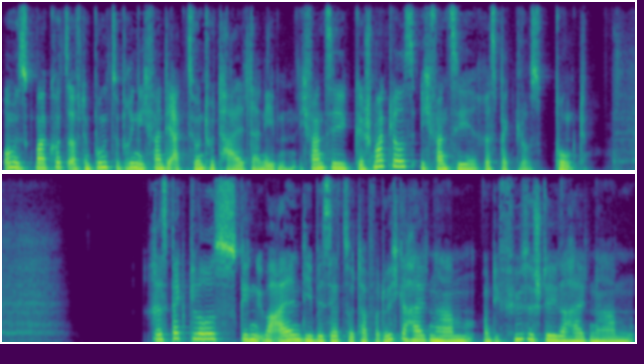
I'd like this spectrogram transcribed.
um es mal kurz auf den Punkt zu bringen, ich fand die Aktion total daneben. Ich fand sie geschmacklos, ich fand sie respektlos. Punkt. Respektlos gegenüber allen, die bis jetzt so tapfer durchgehalten haben und die Füße stillgehalten haben.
